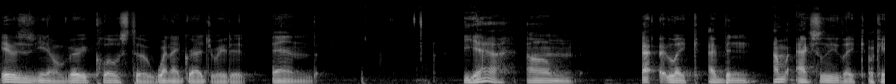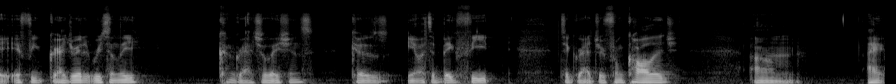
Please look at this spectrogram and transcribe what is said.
it was you know very close to when I graduated, and yeah, um, like I've been, I'm actually like okay, if you graduated recently, congratulations, because you know it's a big feat to graduate from college. Um, I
